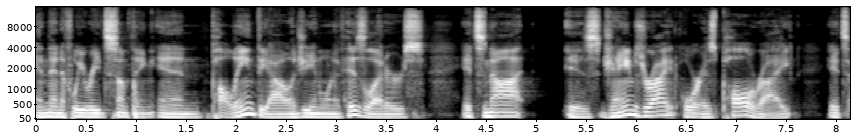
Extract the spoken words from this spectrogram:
And then if we read something in Pauline theology in one of his letters, it's not is James right or is Paul right? It's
